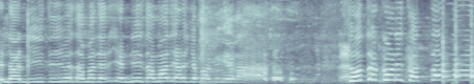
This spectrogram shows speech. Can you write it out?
ஏண்டா நீ ஜீவ சமாதி அடைக்க நீ சமாதி அடைக்க பாக்குறியடா தூத்துக்குடி கொத்தனார்.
